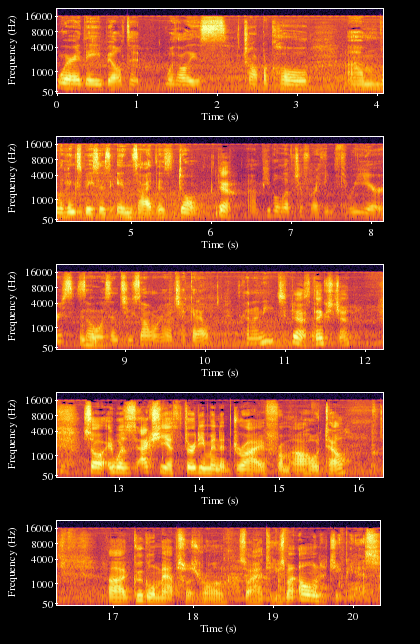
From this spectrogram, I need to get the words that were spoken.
where they built it with all these tropical um, living spaces inside this dome. Yeah. People lived here for, I think, three years. So it's in Tucson. We're to check it out. It's kind of neat. Mm-hmm. Yeah, So- thanks, Jen. So it was actually a 30 minute drive from our hotel. Uh, Google Maps was wrong, so I had to use my own GPS.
